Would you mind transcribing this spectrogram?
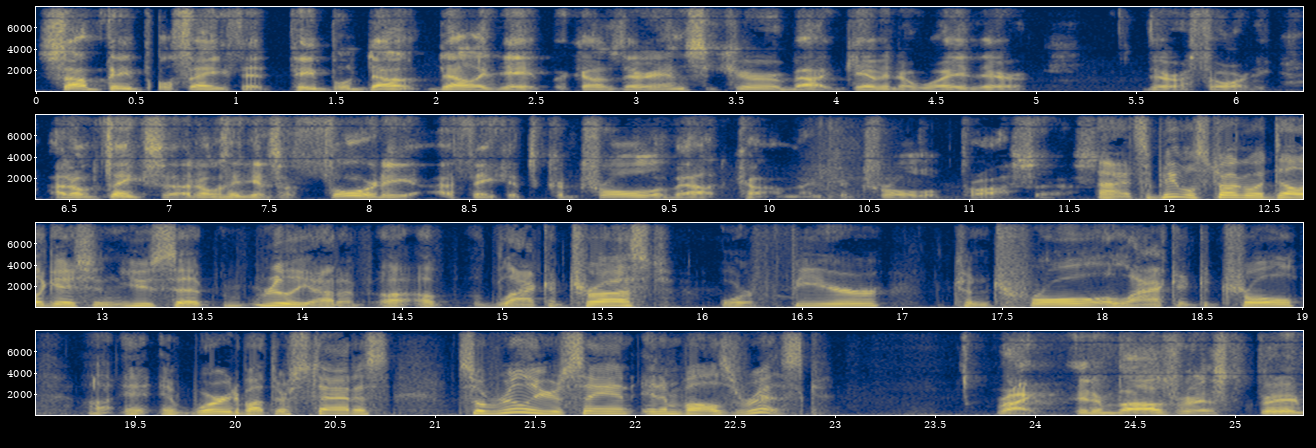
some people think that people don't delegate because they're insecure about giving away their their authority. I don't think so. I don't think it's authority. I think it's control of outcome and control of process. All right. So people struggle with delegation. You said really out of uh, a lack of trust or fear, control, a lack of control, uh, and, and worried about their status. So really, you're saying it involves risk. Right. It involves risk, but it,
